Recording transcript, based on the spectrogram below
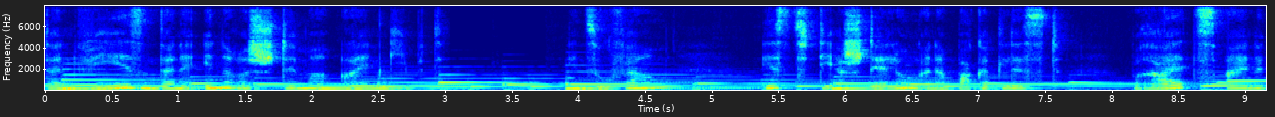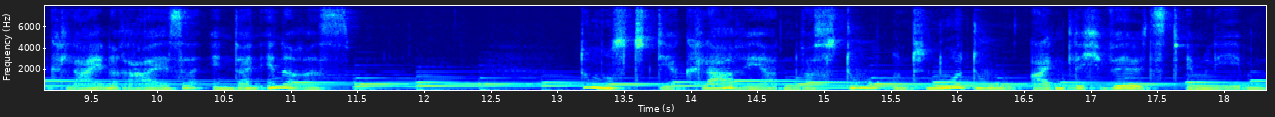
dein Wesen, deine innere Stimme eingibt. Insofern ist die Erstellung einer Bucketlist bereits eine kleine Reise in dein Inneres. Du musst dir klar werden, was du und nur du eigentlich willst im Leben.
